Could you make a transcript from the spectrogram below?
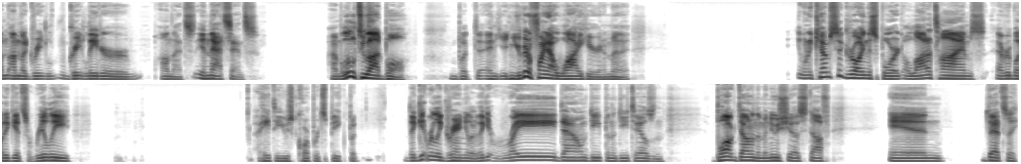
I'm I'm a great great leader on that in that sense. I'm a little too oddball, but and you're going to find out why here in a minute. When it comes to growing the sport, a lot of times everybody gets really. I hate to use corporate speak, but they get really granular. They get way down deep in the details and bogged down in the minutia stuff. And that's a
